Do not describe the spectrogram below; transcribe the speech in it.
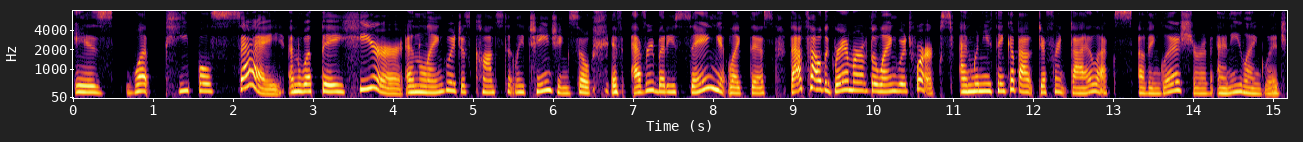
is what people say and what they hear, and language is constantly changing. So if everybody's saying it like this, that's how the grammar of the language works. And when you think about different dialects of English or of any language,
